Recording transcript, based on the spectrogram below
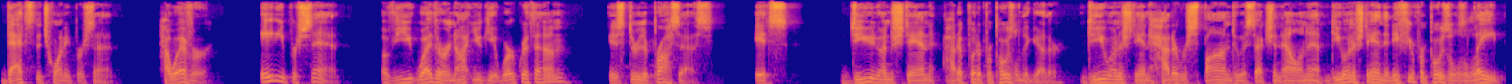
That's the 20%. However, 80% of you, whether or not you get work with them, is through the process. It's do you understand how to put a proposal together? Do you understand how to respond to a section L and M? Do you understand that if your proposal is late,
